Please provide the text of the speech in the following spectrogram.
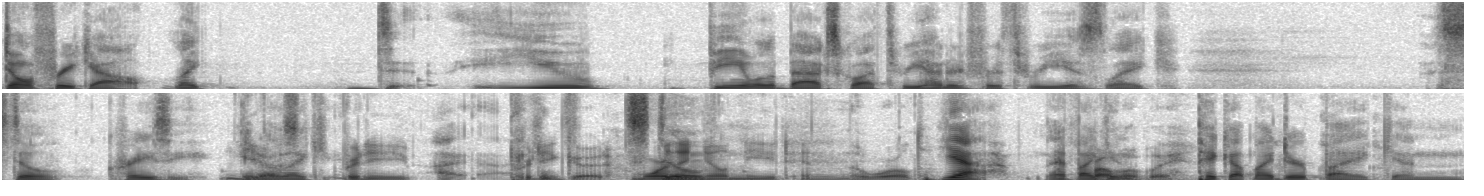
don't freak out. Like d- you being able to back squat 300 for three is like still crazy. You know, it's like pretty, I- I pretty can good. More still- than you'll need in the world. yeah, if I Probably. can pick up my dirt bike and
